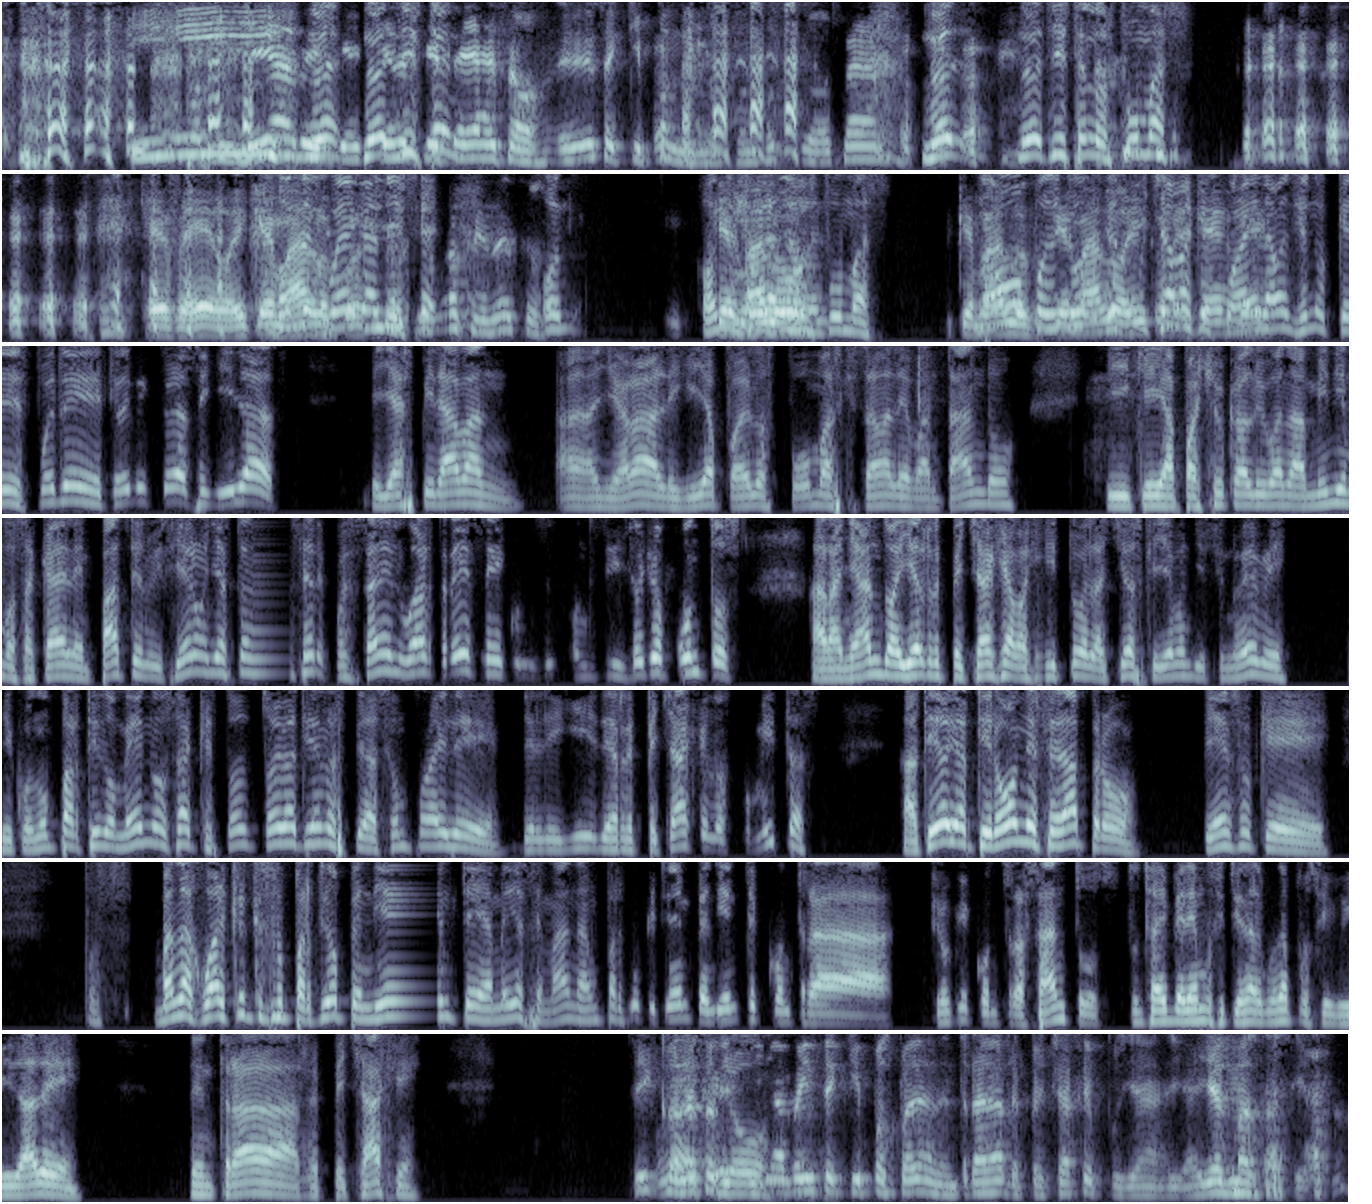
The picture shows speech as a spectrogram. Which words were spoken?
de No- existen. que sea eso, ese equipo ni lo conozco, o sea, No, no existen los Pumas. qué feo y qué ¿Dónde malo. juegan? pues. Dice-. ¿Dónde ¿Dónde Qué juegan malo. los Pumas? Qué no, malo, pues qué yo, malo yo escuchaba el que por ahí andaban diciendo que después de tres victorias seguidas, que ya aspiraban a llegar a la liguilla por ahí los Pumas que estaban levantando y que a Pachuca lo iban a mínimo sacar el empate, lo hicieron, ya están pues están en el lugar 13 con, con 18 puntos, arañando ahí el repechaje abajito de las chivas que llevan 19 y con un partido menos, o sea que to- todavía tienen aspiración por ahí de, de, de repechaje los Pumitas. A tiro y a tirones se da, pero pienso que pues van a jugar, creo que es un partido pendiente a media semana, un partido que tienen pendiente contra, creo que contra Santos. Entonces ahí veremos si tiene alguna posibilidad de, de entrar a repechaje. Sí, con eso de pero- que ya 20 equipos pueden entrar a repechaje, pues ya, ya, ya es más fácil, ¿no?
